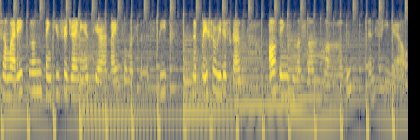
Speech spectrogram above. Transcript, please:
Assalamu alaikum. Thank you for joining us here at Mindful Muslima Speaks, the place where we discuss all things Muslim mom and female.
